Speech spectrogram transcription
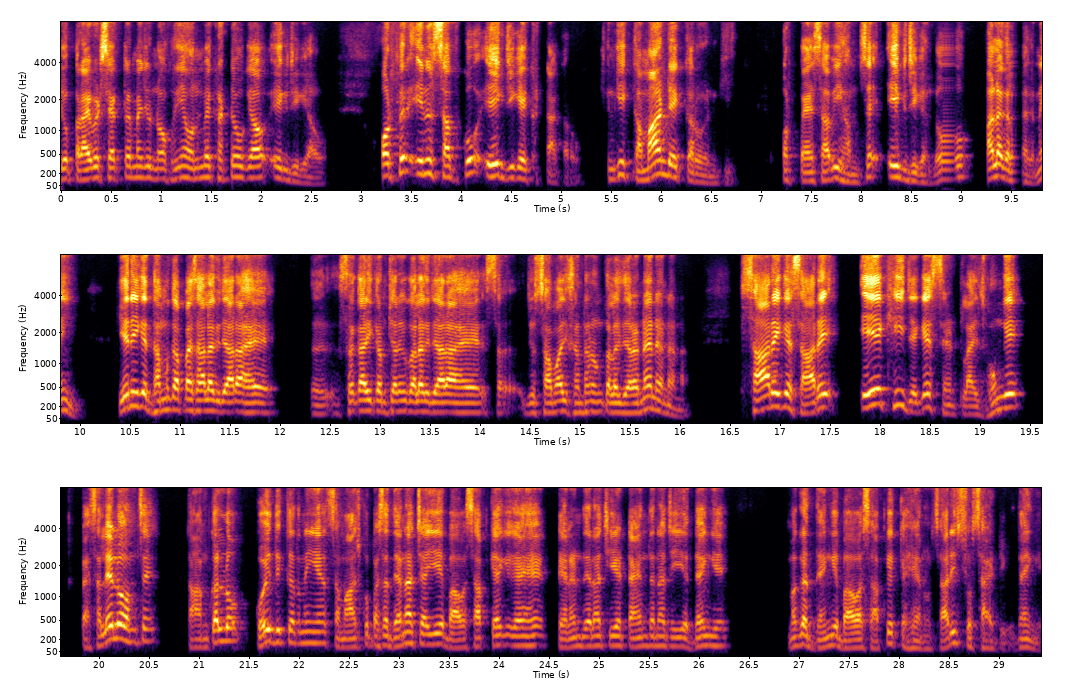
जो प्राइवेट सेक्टर में जो नौकरियाँ उनमें इकट्ठे हो गया हो एक जगह हो और फिर इन सबको एक जगह इकट्ठा करो। इनकी कमांड एक करो इनकी। और पैसा भी हमसे एक जगह लो। अलग अलग नहीं। ये नहीं कि धम का पैसा अलग जा रहा है सरकारी कर्मचारियों का अलग जा रहा है जो सामाजिक संगठन उनका अलग जा रहा है। नहीं नहीं नहीं सारे के सारे एक ही जगह सेंट्रलाइज होंगे। पैसा ले लो हमसे। काम कर लो, कोई दिक्कत नहीं है। समाज को पैसा देना चाहिए, बाबा साहब कह के गए हैं, टैलेंट देना चाहिए, टाइम देना चाहिए, देंगे। मगर देंगे बाबा साहब के कहे अनुसार ही सोसाइटी को देंगे।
